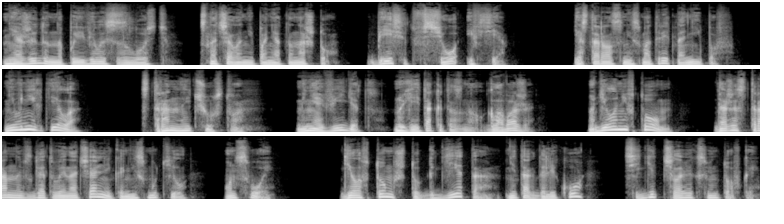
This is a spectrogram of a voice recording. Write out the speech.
Неожиданно появилась злость. Сначала непонятно на что. Бесит все и все. Я старался не смотреть на Нипов. Не в них дело. Странные чувства. Меня видят, но я и так это знал, глава же. Но дело не в том. Даже странный взгляд военачальника не смутил. Он свой. Дело в том, что где-то, не так далеко, сидит человек с винтовкой.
